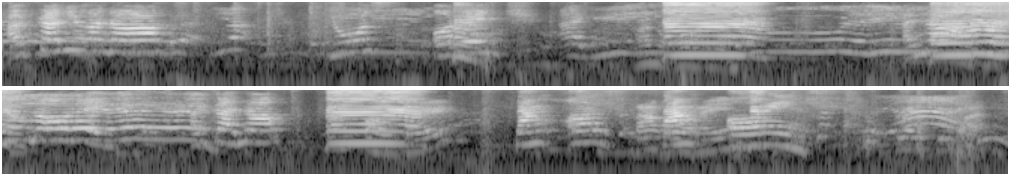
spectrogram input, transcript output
Ang kanyang ano? Use orange. Ano? Ano? Ano na orange? Ang kano? Powder? Tang on. Tang Tang orange? orange.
